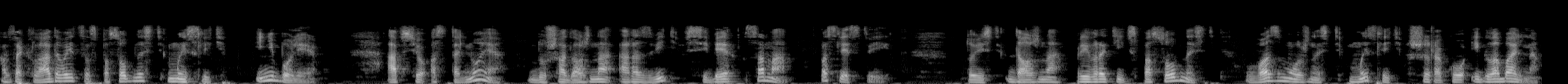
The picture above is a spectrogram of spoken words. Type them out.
закладывается способность мыслить, и не более, а все остальное душа должна развить в себе сама впоследствии, то есть должна превратить способность в возможность мыслить широко и глобально.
